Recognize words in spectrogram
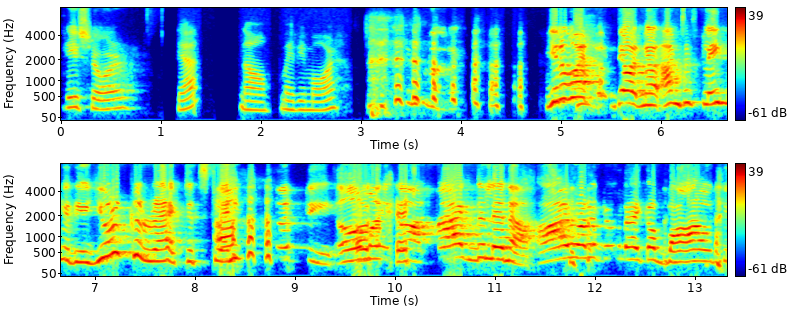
Hey, sure. Yeah? No, maybe more. You know what? No, no, I'm just playing with you. You're correct. It's 2030. Oh okay. my God. Magdalena, I want to do like a bow to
